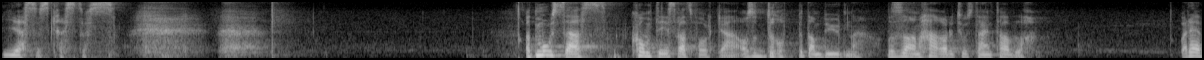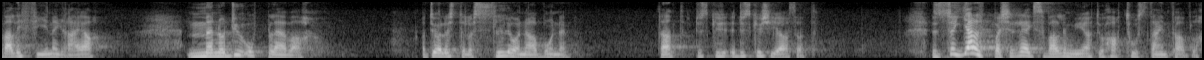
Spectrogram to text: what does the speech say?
Jesus Kristus. At Moses kom til israelsfolket og så droppet han budene. Og så sa han her har du to steintavler. Og det er veldig fine greier. Men når du opplever at du har lyst til å slå naboen din? Du, skulle, du skulle ikke gjøre sånn. Så hjelper ikke deg så veldig mye at du har to steintavler.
